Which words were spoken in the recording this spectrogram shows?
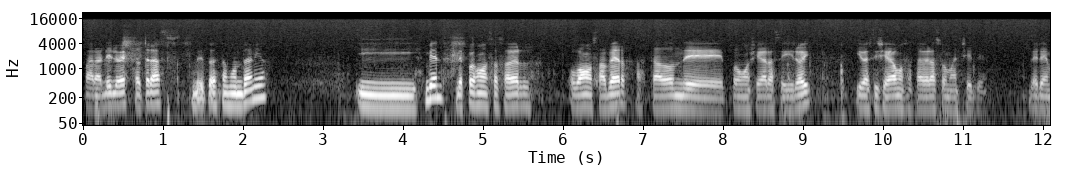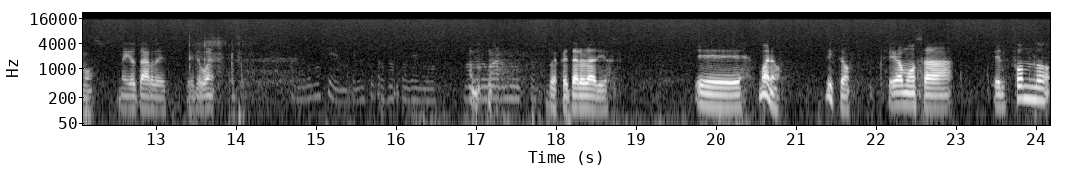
paralelo a esto atrás de todas estas montañas. Y bien, después vamos a saber o vamos a ver hasta dónde podemos llegar a seguir hoy y ver si llegamos hasta el brazo Machete. Veremos, medio tarde, pero bueno. Pero como siempre, nosotros no podemos madrugar mucho. Horarios. Eh, bueno, listo. Llegamos a el fondo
